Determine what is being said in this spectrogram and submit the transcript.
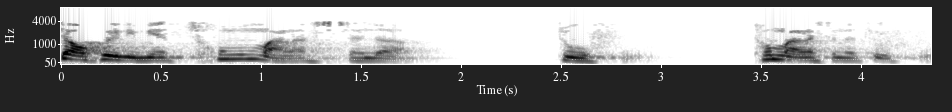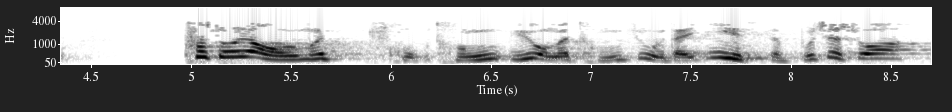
教会里面充满了神的祝福，充满了神的祝福。他说让我们同同与我们同住的意思，不是说。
